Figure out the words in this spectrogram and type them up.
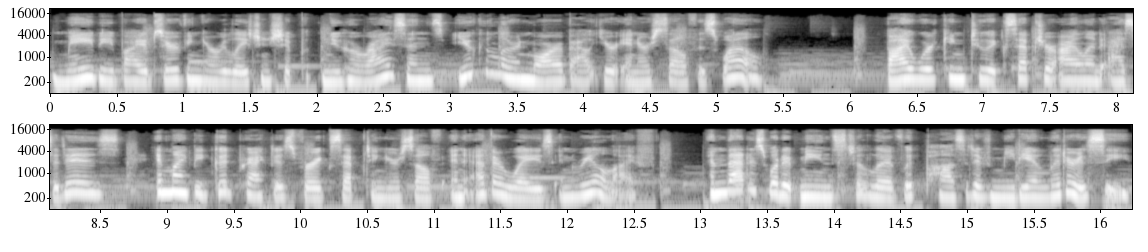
maybe by observing your relationship with New Horizons, you can learn more about your inner self as well. By working to accept your island as it is, it might be good practice for accepting yourself in other ways in real life. And that is what it means to live with positive media literacy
